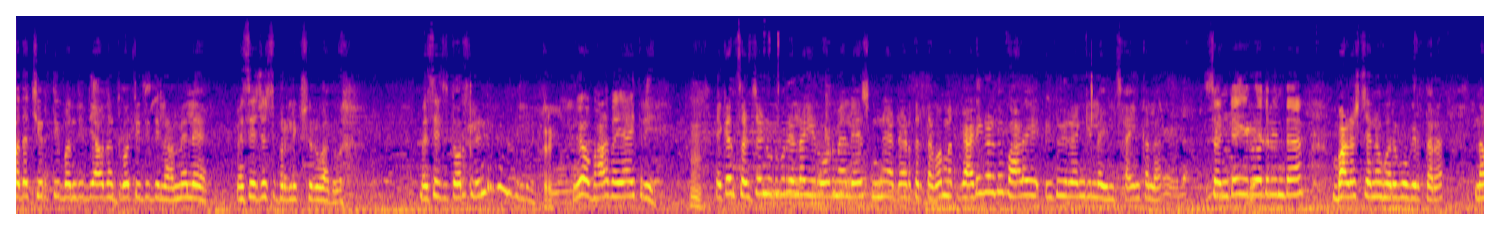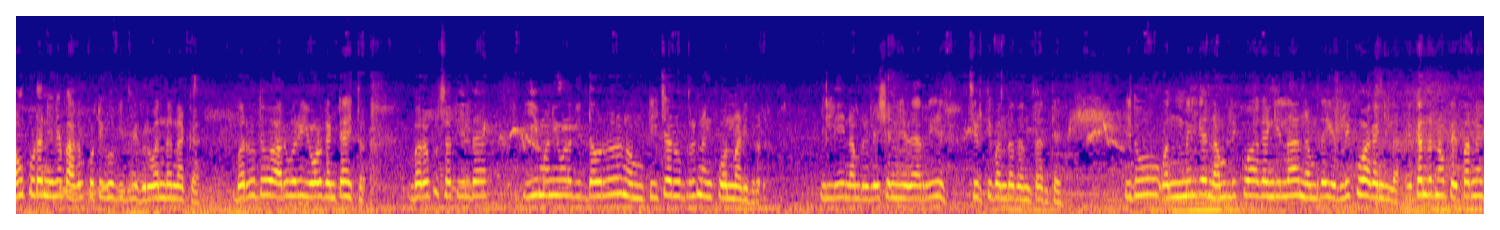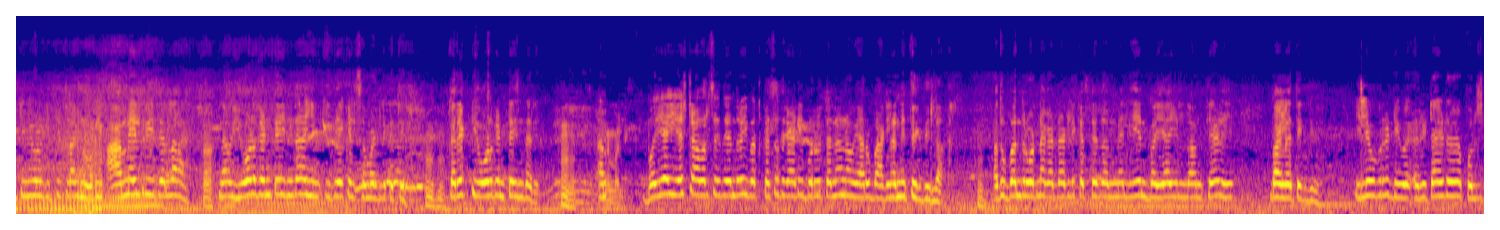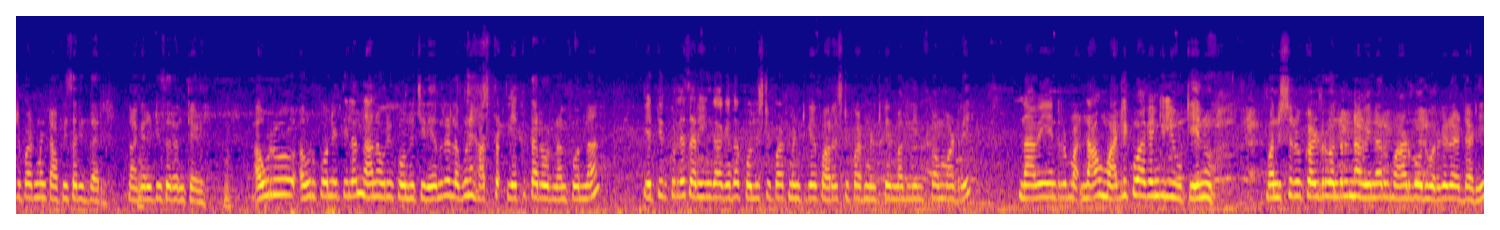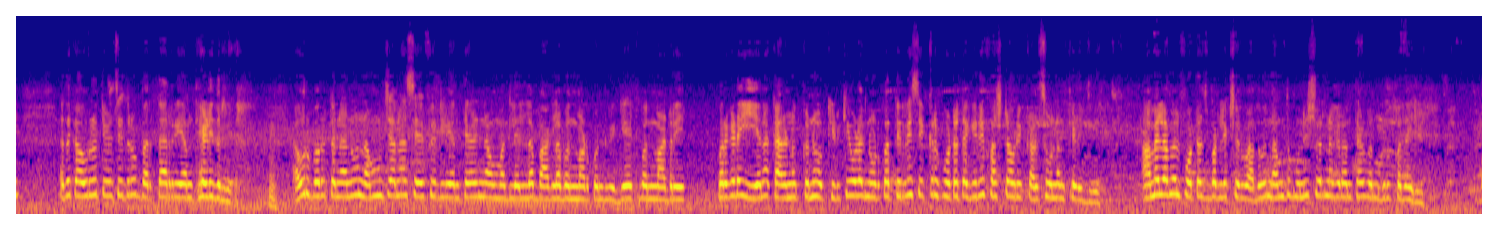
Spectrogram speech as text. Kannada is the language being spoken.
ಪದ ಚಿರ್ತಿ ಬಂದಿದ್ದು ಯಾವ್ದಂತ ಗೊತ್ತಿದ್ದಿದ್ದಿಲ್ಲ. ಆಮೇಲೆ ಮೆಸೇಜಸ್ ಬರ್ಲಿಕ್ಕೆ ಶುರುವಾದವು. ಮೆಸೇಜ್ ತೋರಿಸ್ಲೇನ್ರಿ ನಿಮ್ಗಿಲ್ರಿ ಅಯ್ಯೋ ಭಾಳ ಭಯ ಆಯ್ತ್ರಿ. ಯಾಕಂದ್ರೆ ಸಣ್ಣ ಸಣ್ಣ ಹುಡುಗರೆಲ್ಲ ಈ ರೋಡ್ ಮೇಲೆ ಸುಮ್ಮನೆ ಅಡ್ಡಾಡ್ತಿರ್ತಾವ. ಮತ್ತು ಗಾಡಿಗಳದ್ದು ಭಾಳ ಇದು ಇರಂಗಿಲ್ಲ ಇಲ್ಲಿ ಸಾಯಂಕಾಲ. ಸಂಡೇ ಇರೋದ್ರಿಂದ ಭಾಳಷ್ಟು ಜನ ಹೊರಗೆ ಹೋಗಿರ್ತಾರೆ. ನಾವು ಕೂಡ ನಿನ್ನೆ ಬಾಗಲಕೋಟೆಗೆ ಹೋಗಿದ್ವಿ ಗುರುವಂದನಕ್ಕೆ. ಬರೋದು ಆರೂವರೆ ಏಳು ಗಂಟೆ ಆಯ್ತು. ಬರೋಕ್ಕೂ ಸತಿ ಇಲ್ಲದೆ ಈ ಮನೆಯೊಳಗೆ ಇದ್ದವರು ನಮ್ಮ ಟೀಚರ್ ಒಬ್ರು ನಂಗೆ ಫೋನ್ ಮಾಡಿದ್ರು. ಇಲ್ಲಿ ನಮ್ಮ ರಿಲೇಷನ್ ಹೇಳ್ಯಾರ್ರಿ ಚಿರ್ತಿ ಬಂದದಂತ ಅಂತೇಳಿ ಇದು ಒಂದ್ ಮಿಲ್ಗೆ ನಂಬ್ಲಿಕ್ಕೂ ಆಗಂಗಿಲ್ಲ ನಮ್ದೇ ಇರ್ಲಿಕ್ಕೂ ಆಗಂಗಿಲ್ಲ. ಯಾಕಂದ್ರೆ ನಾವು ಪೇಪರ್ನಾಗ ಟಿವಿ ಒಳಗೆ ಇತ್ತಿತ್ಲಾಗ ನೋಡಿ ಆಮೇಲೆ ರೀ ಇದೆಲ್ಲ ನಾವು ಏಳು ಗಂಟೆಯಿಂದ ಹಿಂಗೆ ಇದೇ ಕೆಲಸ ಮಾಡ್ಲಿಕ್ಕತ್ತೀವಿ ಕರೆಕ್ಟ್ ಏಳು ಗಂಟೆಯಿಂದ ರೀ. ಭಯ ಎಷ್ಟು ಅವರ್ಸ್ ಇದೆ ಅಂದ್ರೆ ಇವತ್ತು ಕಸದ ಗಾಡಿ ಬರುತ್ತಾನ ನಾವು ಯಾರು ಬಾಗ್ಲನ್ನೇ ತೆಗ್ದಿಲ್ಲ. ಅದು ಬಂದು ರೋಡ್ನಾಗ ಅಡ್ಡಾಡ್ಲಿಕ್ಕೆ ಅಂದ್ಮೇಲೆ ಏನು ಭಯ ಇಲ್ಲ ಅಂತೇಳಿ ಬಾಗ್ಲ ತೆಗ್ದಿವಿ. ಇಲ್ಲಿ ಒಬ್ರು ರಿಟೈರ್ಡ್ ಪೊಲೀಸ್ ಡಿಪಾರ್ಟ್ಮೆಂಟ್ ಆಫೀಸರ್ ಇದ್ದಾರೆ ನಾಗರೆಡ್ಡಿ ಸರ್ ಅಂತೇಳಿ ಅವರು, ಅವ್ರ ಫೋನ್ ಎತ್ತಿಲ್ಲ ನಾನು ಅವ್ರಿಗೆ ಫೋನ್ ಹಚ್ಚಿದೆ. ಅಂದ್ರೆ ಲಗುನೆ ಹತ್ತು ಎತ್ತಾರ ಅವ್ರು ನನ್ನ ಫೋನ್ನ ಎತ್ತಿದ ಕೂಡಲೇ ಸರ್ ಹಿಂಗಾಗ್ಯದ ಪೊಲೀಸ್ ಡಿಪಾರ್ಟ್ಮೆಂಟ್ಗೆ ಫಾರೆಸ್ಟ್ ಡಿಪಾರ್ಟ್ಮೆಂಟ್ಗೆ ಮೊದಲು ಇನ್ಫಾರ್ಮ್ ಮಾಡ್ರಿ. ನಾವೇ ಏನ್ರ ಮಾ- ನಾವು ಮಾಡ್ಲಿಕ್ಕೂ ಆಗಂಗಿಲ್ಲ ಇವಕ್ಕೇನು. ಮನುಷ್ಯರು ಕಳ್ಳರು ಅಂದ್ರೆ ನಾವೇನಾದ್ರು ಮಾಡ್ಬೋದು ಹೊರಗಡೆ ಅಡ್ಡಾಡಿ. ಅದಕ್ಕೆ ಅವರು ತಿಳಿಸಿದ್ರು, ಬರ್ತಾರ್ರಿ ಅಂತ ಹೇಳಿದ್ರಿ. ಅವ್ರು ಬರುತ್ತೆ ನಾನು ನಮ್ಮ ಜನ ಸೇಫ್ ಇರಲಿ ಅಂತೇಳಿ ನಾವು ಮೊದಲೆಲ್ಲ ಬಾಗ್ಲ ಬಂದ್ ಮಾಡ್ಕೊಂಡ್ವಿ ಗೇಟ್ ಬಂದ್ ಮಾಡ್ರಿ. ಹೊರಗಡೆ ಏನೋ ಕಾರಣಕ್ಕೂ ಕಿಟಕಿ ಒಳಗೆ ನೋಡ್ಕೊತಿರ್ರಿ, ಸಿಕ್ಕರೆ ಫೋಟೋ ತೆಗೀರಿ ಫಸ್ಟ್ ಅವ್ರಿಗೆ ಕಳ್ಸೋಣ ಅಂತ ಹೇಳಿದ್ವಿ. ಆಮೇಲೆ ಆಮೇಲೆ ಫೋಟೋಸ್ ಬರ್ಲಿಕ್ಕೆ ಶುರು ಅದು ನಮ್ದು ಮುನೀಶ್ವರ ನಗರ ಅಂತೇಳಿ ಒಂದು ಗ್ರೂಪ್ ಅದ ಇಲ್ಲಿ.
